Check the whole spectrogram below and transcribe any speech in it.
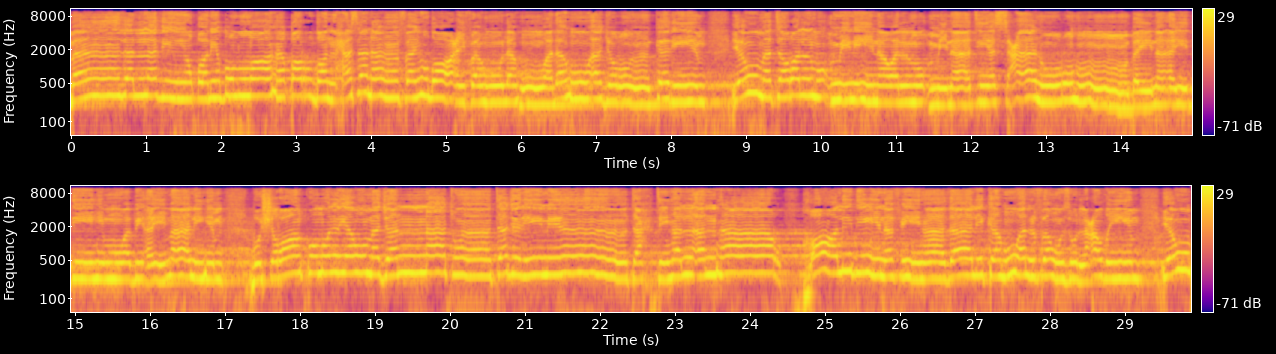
من ذا الذي يقرض الله قرضا حسنا فيضاعفه له وله أجر كريم. يوم ترى المؤمنين والمؤمنات يسعى نورهم بين أيديهم وبأيمانهم. بشراكم اليوم جنات تجري من تحتها الأنهار خالدين فيها. ذلك هو الفوز العظيم. يوم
